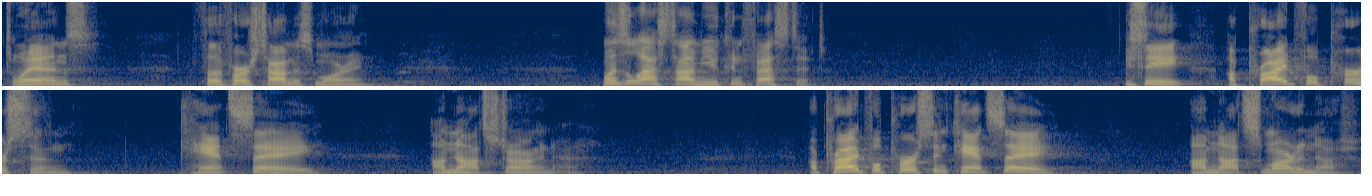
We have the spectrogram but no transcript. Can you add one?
twins, for the first time this morning. When's the last time you confessed it? You see, a prideful person can't say, I'm not strong enough. A prideful person can't say, I'm not smart enough.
